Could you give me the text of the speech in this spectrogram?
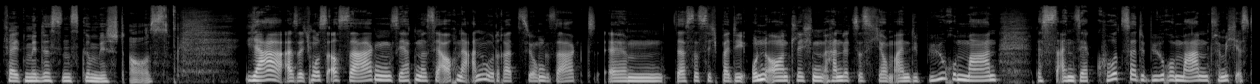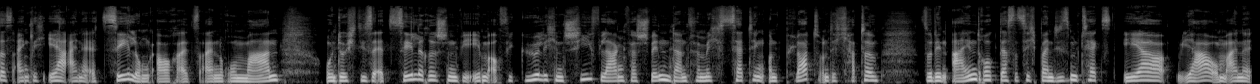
fällt mindestens gemischt aus. Ja, also ich muss auch sagen, Sie hatten das ja auch in der Anmoderation gesagt, ähm, dass es sich bei Die Unordentlichen handelt es sich um einen Debütroman. Das ist ein sehr kurzer Debütroman für mich ist das eigentlich eher eine Erzählung auch als ein Roman. Und durch diese erzählerischen wie eben auch figürlichen Schieflagen verschwinden dann für mich Setting und Plot. Und ich hatte so den Eindruck, dass es sich bei diesem Text eher ja um eine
